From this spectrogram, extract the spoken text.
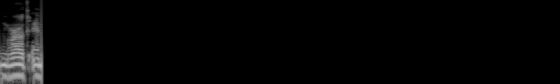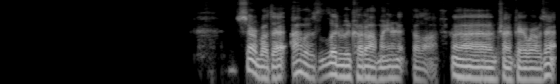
growth in Sorry about that. I was literally cut off. My internet fell off. Uh, I'm trying to figure where I was at.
